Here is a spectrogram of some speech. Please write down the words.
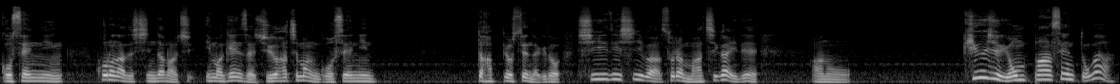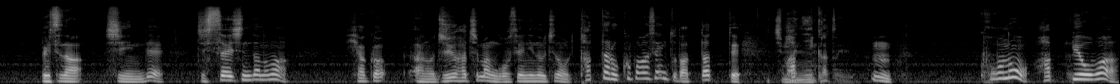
5千人コロナで死んだのは今現在18万5千人って発表してるんだけど CDC はそれは間違いであの94%が別な死因で実際死んだのは100あの18万5千人のうちのたった6%だったって1万人以下という、うん、この発表は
